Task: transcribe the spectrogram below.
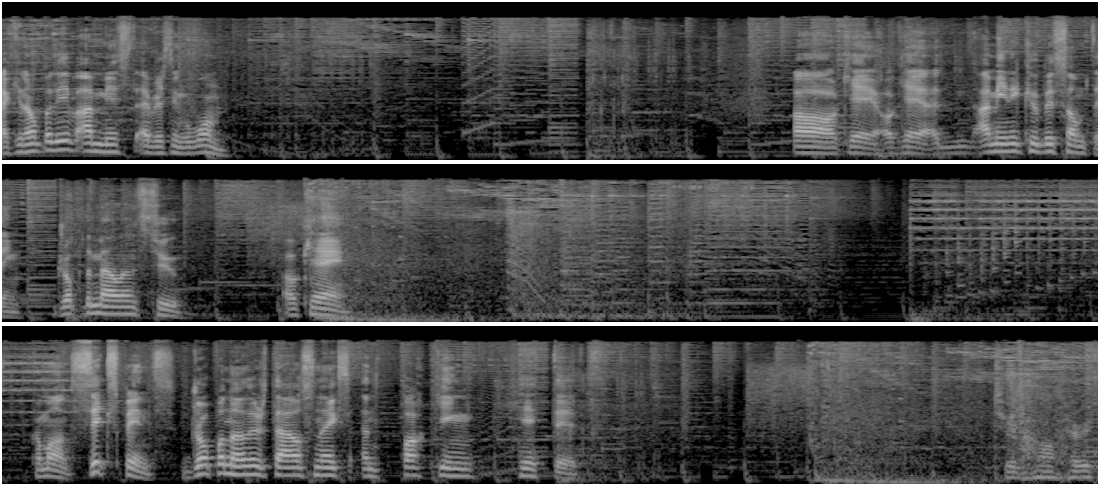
I cannot believe I missed every single one. Oh, okay, okay. I, I mean, it could be something. Drop the melons too. Okay. Come on, six spins. Drop another thousand X and fucking hit it. Two dollars,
